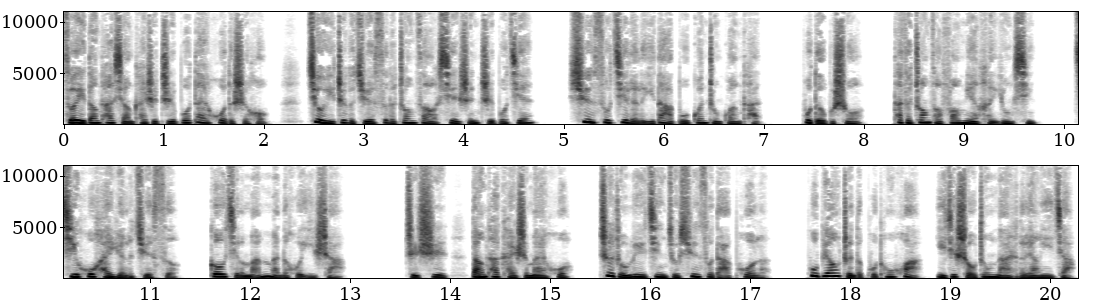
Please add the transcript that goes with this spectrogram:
所以，当他想开始直播带货的时候，就以这个角色的妆造现身直播间，迅速积累了一大波观众观看。不得不说，他在妆造方面很用心，几乎还原了角色，勾起了满满的回忆杀。只是当他开始卖货，这种滤镜就迅速打破了。不标准的普通话以及手中拿着的晾衣架，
